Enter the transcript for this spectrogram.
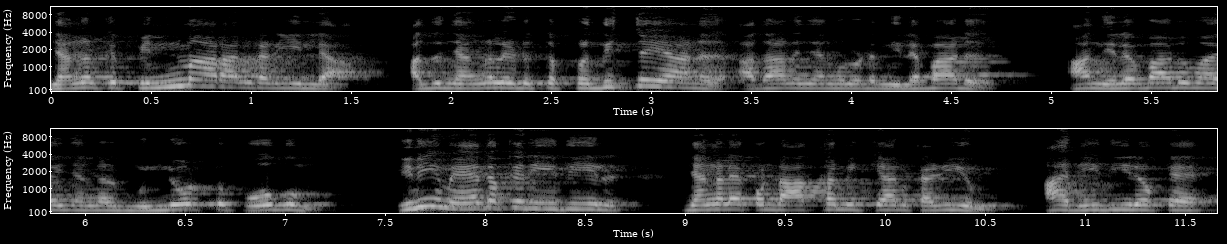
ഞങ്ങൾക്ക് പിന്മാറാൻ കഴിയില്ല. അത് ഞങ്ങൾ എടുത്ത പ്രതിജ്ഞയാണ്. അതാണ് ഞങ്ങളുടെ നിലപാട്. ആ നിലപാടുമായി ഞങ്ങൾ മുന്നോട്ട് പോകും. ഇനിയും ഏതൊക്കെ രീതിയിൽ ഞങ്ങളെ കൊണ്ട് ആക്രമിക്കാൻ കഴിയും. ആ രീതിയിലൊക്കെ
